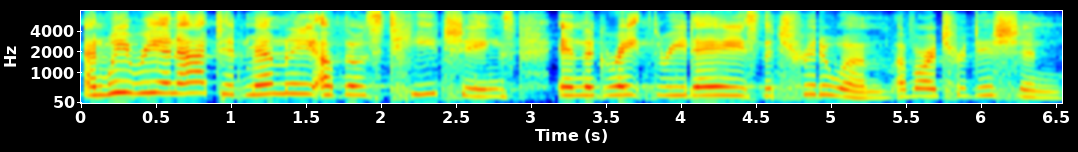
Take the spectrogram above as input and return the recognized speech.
And we reenacted many of those teachings in the great three days, the Triduum of our tradition.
